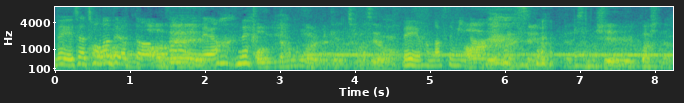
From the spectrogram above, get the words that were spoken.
네, 제가 전화드렸던 아, 네. 상황인데요. 네. 어, 근데 한국말 이렇게 잘하세요. 네, 반갑습니다. 아, 네, 반갑습니다. 네, 사무실 구하신다고.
